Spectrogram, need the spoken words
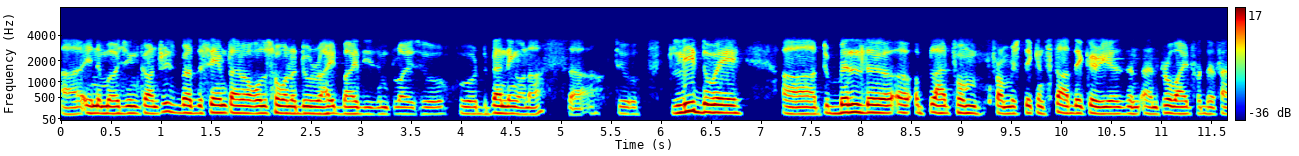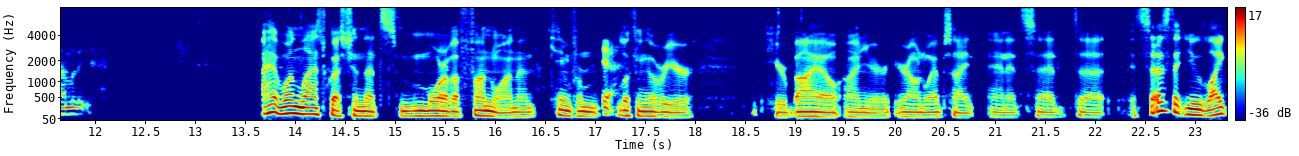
Uh, in emerging countries, but at the same time, I also want to do right by these employees who who are depending on us uh, to, to lead the way uh, to build a, a, platform from which they can start their careers and, and provide for their families. I have one last question that's more of a fun one. It came from yeah. looking over your your bio on your, your own website, and it said uh, it says that you like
